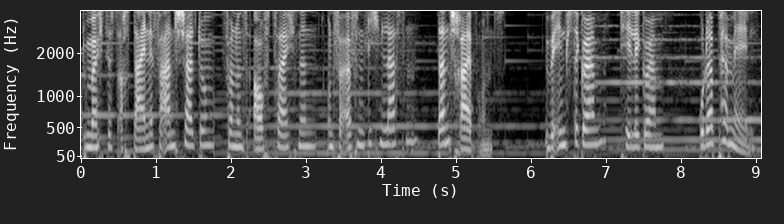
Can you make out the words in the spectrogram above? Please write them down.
Du möchtest auch deine Veranstaltung von uns aufzeichnen und veröffentlichen lassen? Dann schreib uns über Instagram, Telegram oder per Mail.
